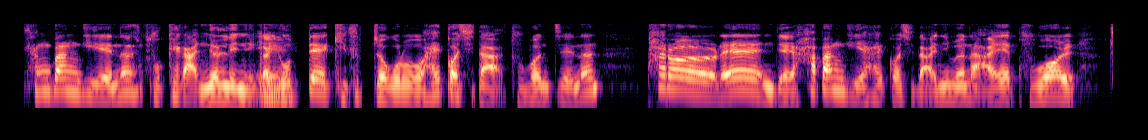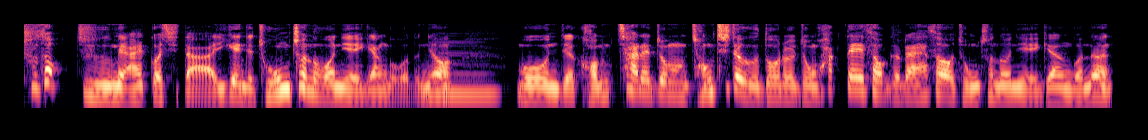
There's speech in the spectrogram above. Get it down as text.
상반기에는 국회가 안 열리니까 예. 요때 기습적으로 할 것이다. 두 번째는 8월에 이제 하반기에 할 것이다. 아니면 아예 9월 추석 즈음에 할 것이다. 이게 이제 조홍천 의원이 얘기한 거거든요. 음, 뭐 이제 검찰의 좀 정치적 의도를 좀 확대 해석을 해서 종천 의원이 얘기한 거는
